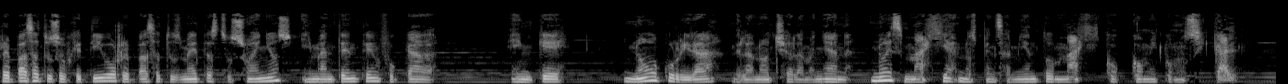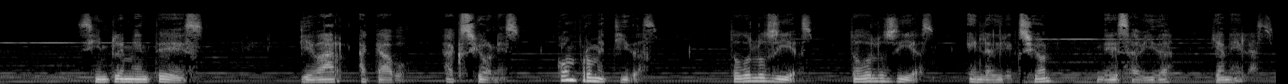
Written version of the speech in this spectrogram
Repasa tus objetivos, repasa tus metas, tus sueños y mantente enfocada en que no ocurrirá de la noche a la mañana. No es magia, no es pensamiento mágico, cómico, musical. Simplemente es llevar a cabo acciones comprometidas todos los días, todos los días, en la dirección de esa vida que anhelas.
